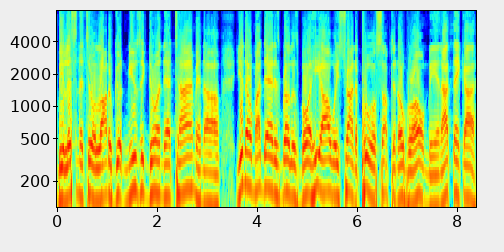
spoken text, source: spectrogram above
be listening to a lot of good music during that time. And uh you know my daddy's brother's boy. He always trying to pull something over on me. And i think i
